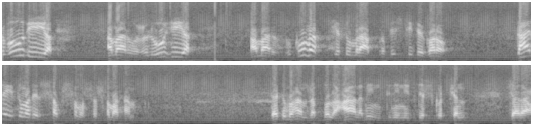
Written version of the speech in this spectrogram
অবুদিয়ত আমার উলুহিয়ত আমার হুকুমতকে তোমরা প্রতিষ্ঠিত করো তাহলেই তোমাদের সব সমস্যার সমাধান তাই তো মহান রব্বুল আলমিন তিনি নির্দেশ করছেন شرع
